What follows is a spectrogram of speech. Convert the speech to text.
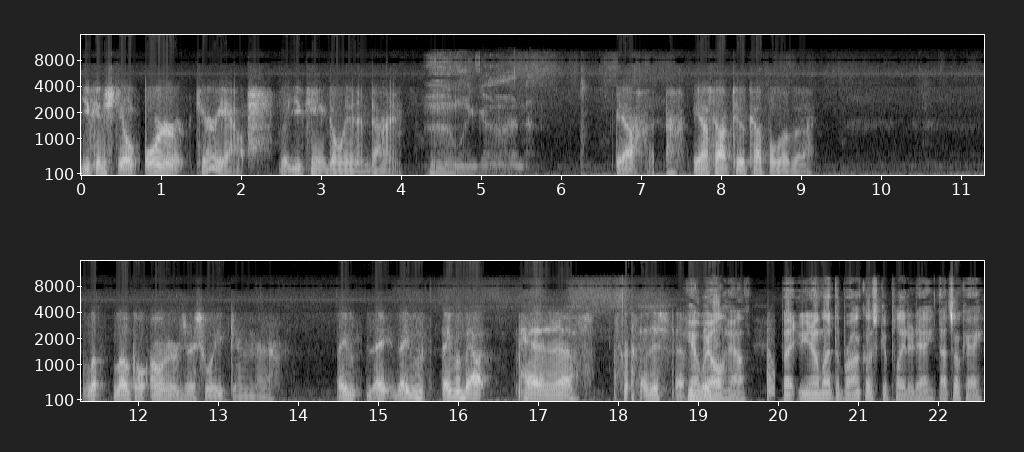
You can still order carry out, but you can't go in and dine. Oh my God. Yeah, yeah. I've talked to a couple of uh, lo- local owners this week, and uh, they've they they've they've about had enough of this stuff. Yeah, we all have. But you know what? The Broncos could play today. That's okay.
